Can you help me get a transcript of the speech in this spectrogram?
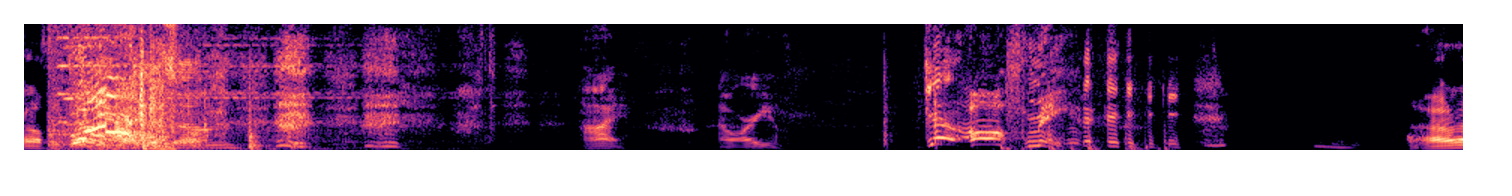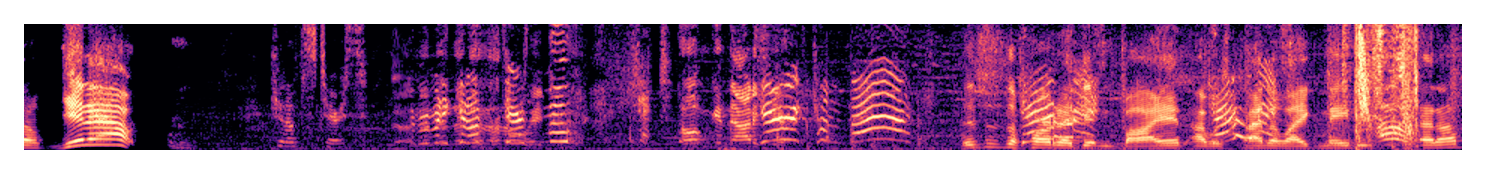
don't think that's Um, Hi. How are you? Get off me! I don't know. Get out! Get upstairs. Everybody get upstairs. Move. Shit. Oh, I'm getting out of here. Garrett, come back. This is the part I didn't buy it. I was kind of like maybe set up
